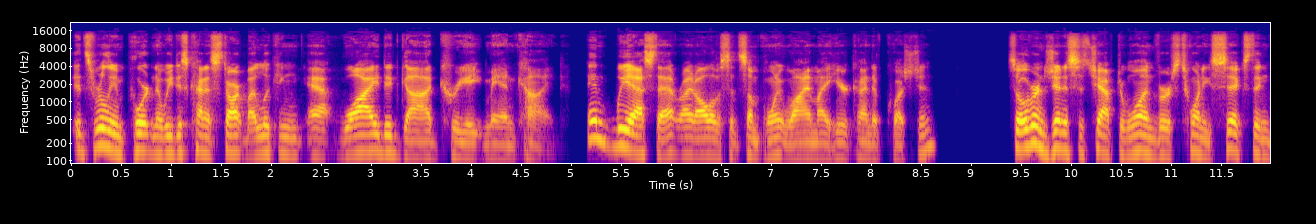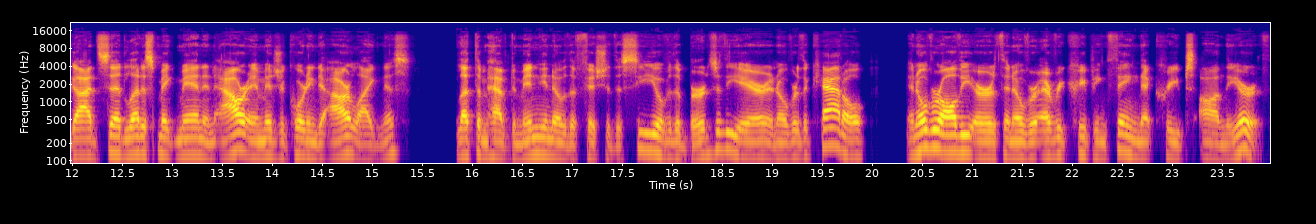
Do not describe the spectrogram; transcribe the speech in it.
it's really important that we just kind of start by looking at why did God create mankind? And we ask that, right? All of us at some point, why am I here kind of question. So over in Genesis chapter 1, verse 26, then God said, Let us make man in our image according to our likeness. Let them have dominion over the fish of the sea, over the birds of the air, and over the cattle, and over all the earth, and over every creeping thing that creeps on the earth.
